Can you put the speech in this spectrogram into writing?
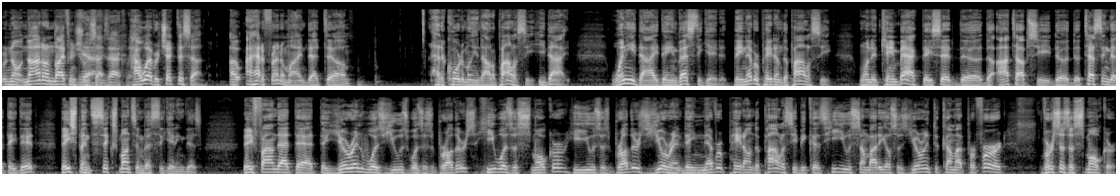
no, not on life insurance Yeah, side. exactly. However, check this out. Uh, I had a friend of mine that um, had a quarter million dollar policy. He died. When he died, they investigated. They never paid him the policy. When it came back, they said the the autopsy, the the testing that they did, they spent six months investigating this. They found out that the urine was used was his brother's. He was a smoker. He used his brother's urine. They mm-hmm. never paid on the policy because he used somebody else's urine to come out preferred versus a smoker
